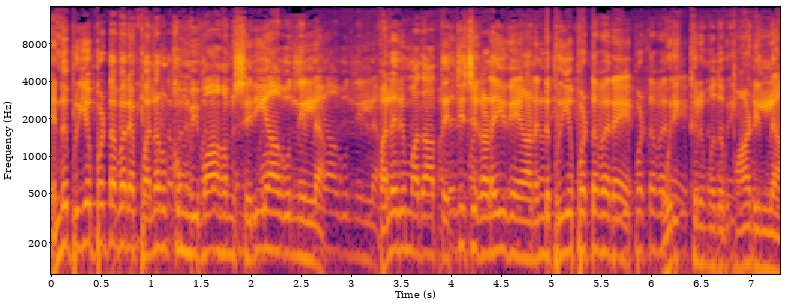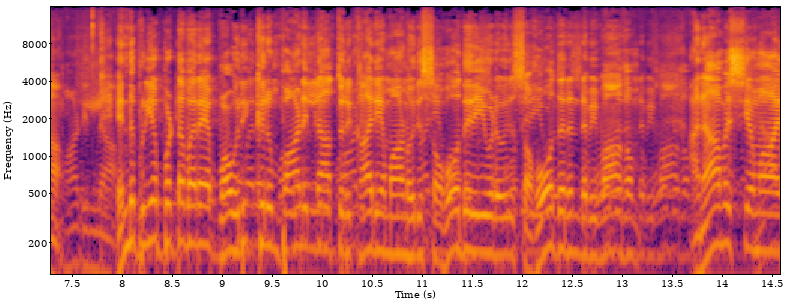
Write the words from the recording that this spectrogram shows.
എന്റെ പ്രിയപ്പെട്ടവരെ പലർക്കും വിവാഹം ശരിയാകുന്നില്ല. പലരും അതാ തെറ്റിച്ച് കളയുകയാണ്. എന്റെ പ്രിയപ്പെട്ടവരെ ഒരിക്കലും അത് പാടില്ല. എന്റെ പ്രിയപ്പെട്ടവരെ ഒരിക്കലും പാടില്ലാത്തൊരു കാര്യമാണ് ഒരു സഹോദരിയുടെ ഒരു സഹോദരന്റെ വിവാഹം. അനാവശ്യമായ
